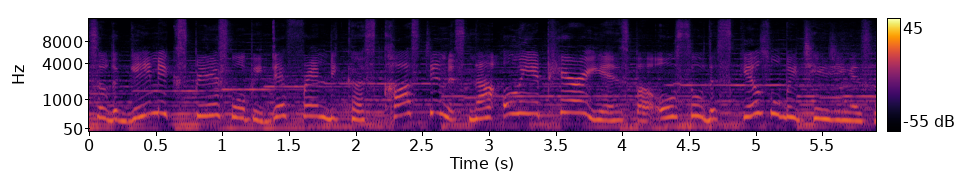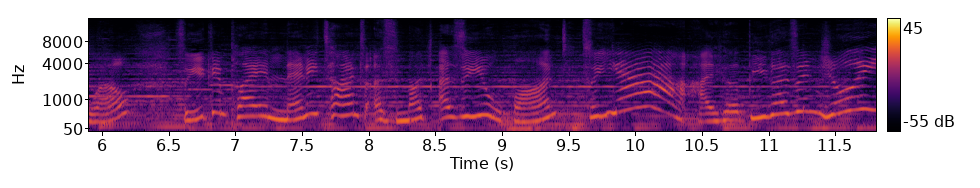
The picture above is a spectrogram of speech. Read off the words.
So the game experience will be different because costume is not only appearance but also the skills will be changing as well. So you can play many times as much as you want. So yeah, I hope you guys enjoy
